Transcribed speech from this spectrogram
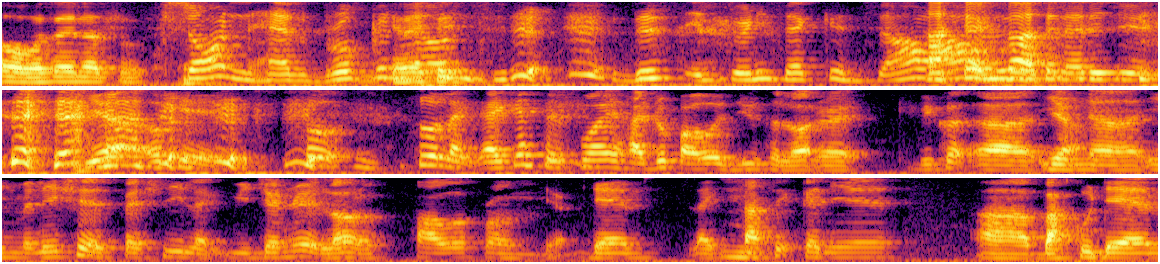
Oh, was I not so? Sean has broken Can down this in 20 seconds. How, how? I'm not an energy. yeah. Okay. So so like I guess that's why hydropower is used a lot, right? Because uh, in uh, in Malaysia especially, like we generate a lot of power from Yeah. dams, like Mm. Tasik Kenyir, uh, Bakun Dam.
